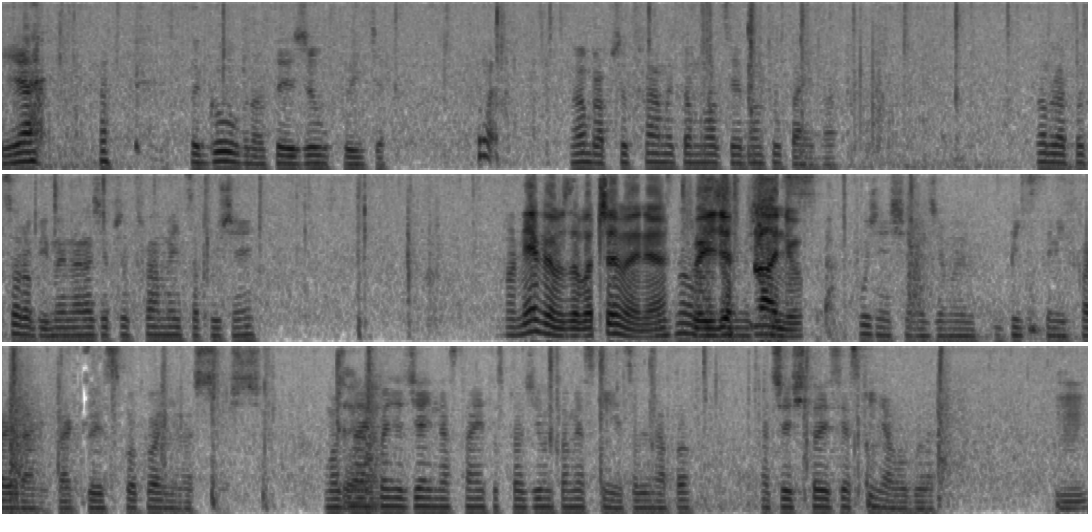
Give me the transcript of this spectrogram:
Ja! To gówno, ty żółty idzie. Dobra, przetrwamy tą noc jedną tutaj, no. Dobra, to co robimy? Na razie przetrwamy i co później? no nie wiem, zobaczymy, nie? Znowu Wyjdzie w będziemy się z- Później się będziemy bić z tymi frajerami, tak? To jest spokojnie na szczęście. Można Tak. jak będzie dzień nastanie, to sprawdzimy tą jaskinię, co ty na to? Znaczy, jeśli to jest jaskinia w ogóle. Mm.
